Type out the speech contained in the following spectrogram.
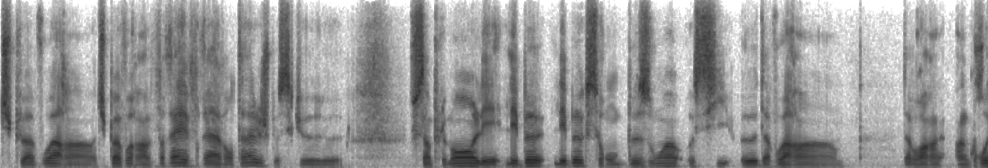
tu peux avoir un, tu peux avoir un vrai vrai avantage parce que tout simplement les, les, les Bucks auront besoin aussi eux d'avoir un d'avoir un, gros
